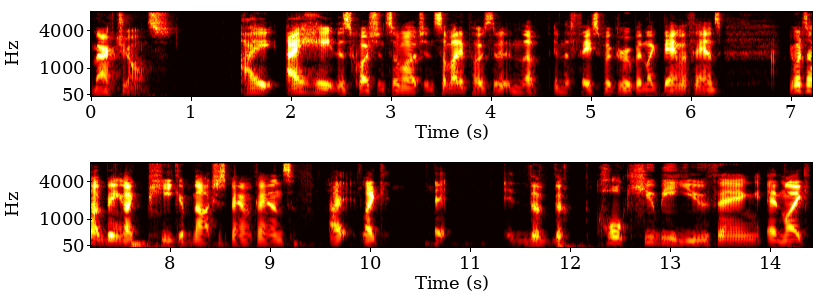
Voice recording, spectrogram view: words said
Mac Jones. I I hate this question so much, and somebody posted it in the in the Facebook group, and like Bama fans, you want to talk about being like peak obnoxious Bama fans? I like it, the the whole QBU thing, and like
